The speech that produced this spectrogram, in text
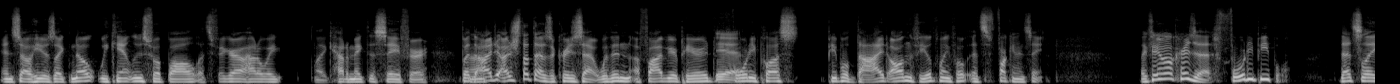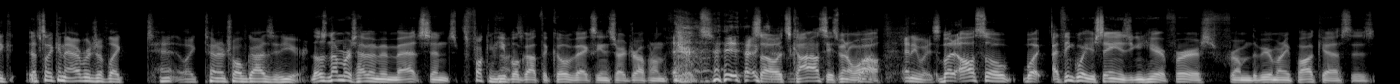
And so he was like, "Nope, we can't lose football. Let's figure out how to wait, like how to make this safer." But uh-huh. I, I just thought that was a crazy stat. Within a five year period, Yeah. forty plus people died on the field playing football. It's fucking insane. Like think about how crazy that is. Forty people. That's like that's like an average of like ten like ten or twelve guys a year. Those numbers haven't been met since fucking people nuts. got the COVID vaccine and started dropping on the fields. So it's honestly, it's been a while. Anyways, But also, what I think what you're saying is you can hear it first from the Beer Money podcast is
